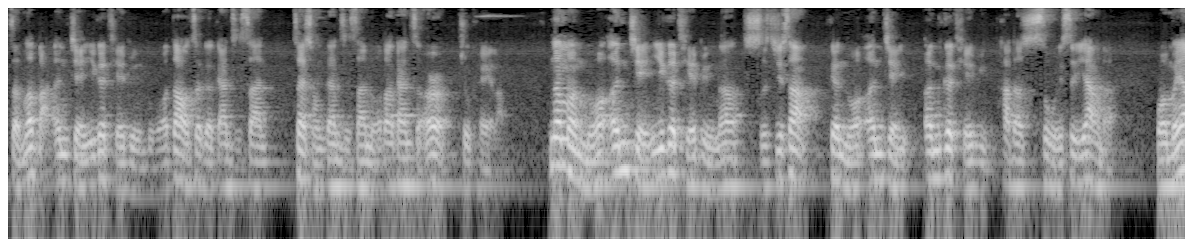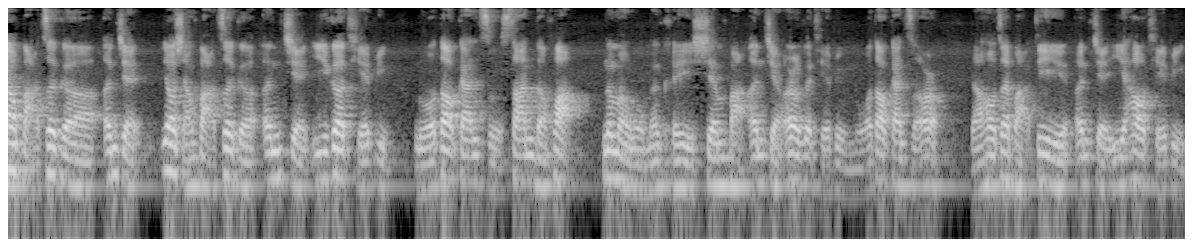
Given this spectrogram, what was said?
怎么把 n 减一个铁饼挪到这个杆子三，再从杆子三挪到杆子二就可以了。那么挪 n 减一个铁饼呢，实际上跟挪 n 减 n 个铁饼，它的思维是一样的。我们要把这个 n 减，要想把这个 n 减一个铁饼挪到杆子三的话。那么我们可以先把 n 减二个铁饼挪到杆子二，然后再把第 n 减一号铁饼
